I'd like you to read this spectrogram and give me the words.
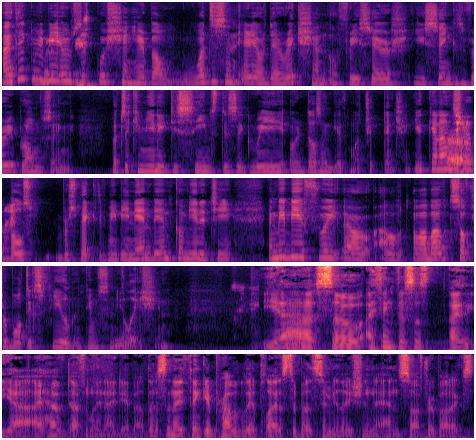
I think maybe there's a question here about what is an area or direction of research you think is very promising, but the community seems disagree or doesn't give much attention. You can answer uh. both perspectives, maybe in MPM community, and maybe if we are about, about soft robotics field in terms of simulation. Yeah, so I think this is I yeah, I have definitely an idea about this and I think it probably applies to both simulation and soft robotics.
